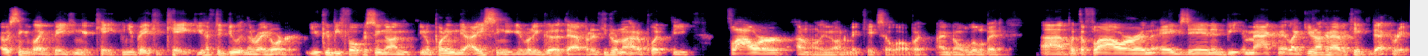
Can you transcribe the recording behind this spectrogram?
I was thinking of like baking a cake. When you bake a cake, you have to do it in the right order. You could be focusing on, you know, putting the icing and get really good at that. But if you don't know how to put the flour, I don't really know how to make cake so well, but I know a little bit. Uh, put the flour and the eggs in and beat and magnate, like you're not going to have a cake to decorate.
